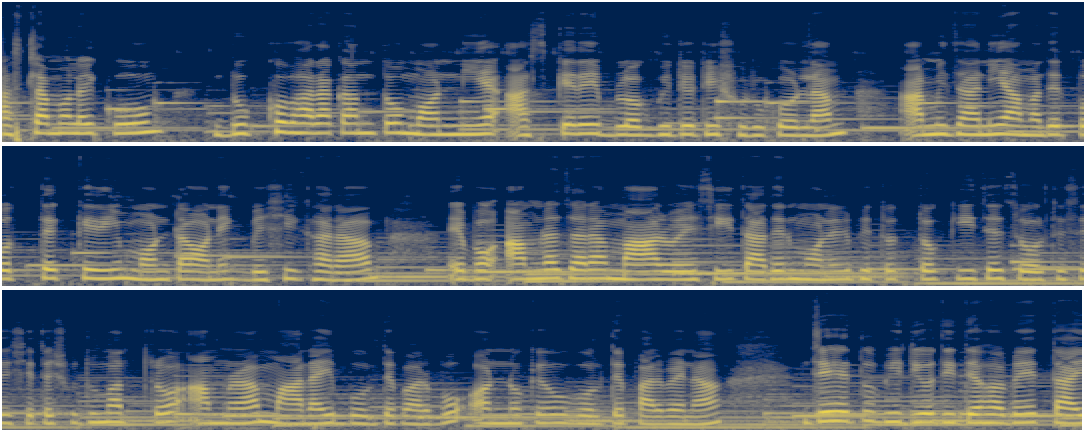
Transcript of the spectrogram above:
আসসালামু আলাইকুম। দুঃখ ভারাকান্ত মন নিয়ে আজকের এই ব্লগ ভিডিওটি শুরু করলাম। আমি জানি আমাদের প্রত্যেকেরই মনটা অনেক বেশি খারাপ এবং আমরা যারা মা রয়েছি, তাদের মনের ভিতর তো কী যে চলতেছে সেটা শুধুমাত্র আমরা মারাই বলতে পারব, অন্য কেউ বলতে পারবে না। যেহেতু ভিডিও দিতে হবে, তাই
